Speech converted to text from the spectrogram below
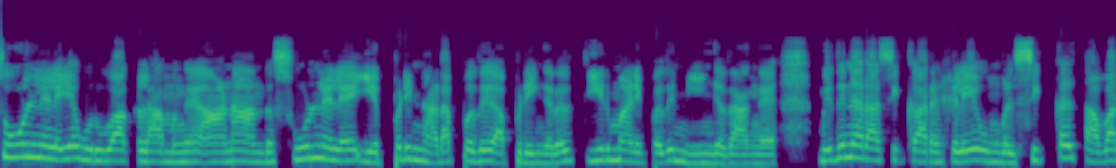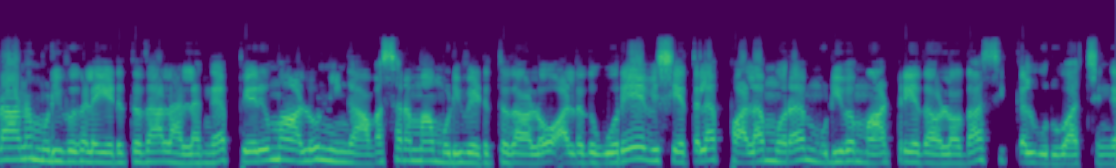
சூழ்நிலையை உருவாக்கலாமுங்க. ஆனா அந்த சூழ்நிலை எப்படி நடப்பது அப்படிங்கறது தீர்மானிப்பது நீங்க தாங்க மிதுன ராசிக்காரர்களே உங்கள் சிக்கல் தவறான முடிவுகளை எடுத்ததால் அல்லங்க பெரும்பாலும் நீங்க அவசரமா முடிவு எடுத்ததாலோ அல்லது ஒரே விஷயத்துல பல முறை முடிவை மாற்றியதாலோ தான் சிக்கல் உருவாச்சுங்க.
